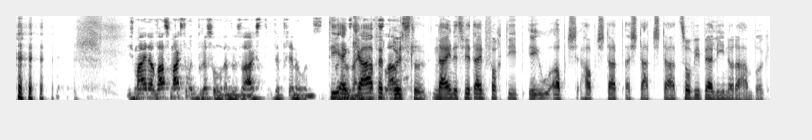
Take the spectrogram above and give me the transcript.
ich meine, was magst du mit Brüssel, wenn du sagst, wir trennen uns? Die Enklave Brüssel. Nein, es wird einfach die EU-Hauptstadt, ein Stadtstaat, so wie Berlin oder Hamburg.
